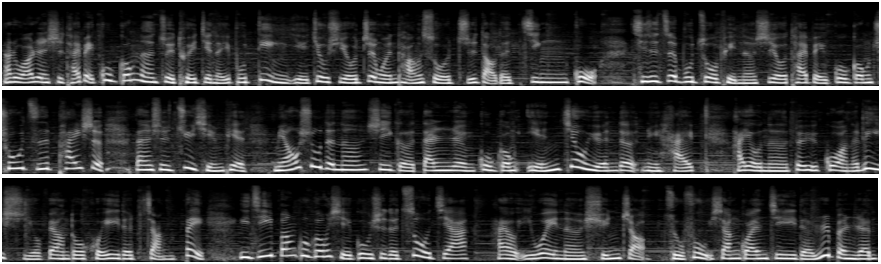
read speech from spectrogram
那如果要认识台北故宫，呢，最推荐的一部电影，也就是由郑文堂所执导的《经过》。其实这部作品呢，是由台北故宫出资拍摄，但是剧情片描述的呢，是一个担任故宫研究员的女孩，还有呢，对于过往的历史有非常多回忆的长辈，以及帮故宫写故事的作家。还有一位呢寻找祖父相关记忆的日本人，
